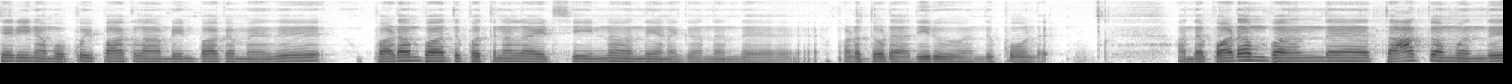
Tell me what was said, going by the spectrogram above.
சரி நம்ம போய் பார்க்கலாம் அப்படின்னு பார்க்கும்போது படம் பார்த்து பத்து நாள் ஆயிடுச்சு. இன்னும் வந்து எனக்கு வந்து அந்த படத்தோட அதிர்வு வந்து போகல. அந்த படம் வந்த தாக்கம் வந்து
